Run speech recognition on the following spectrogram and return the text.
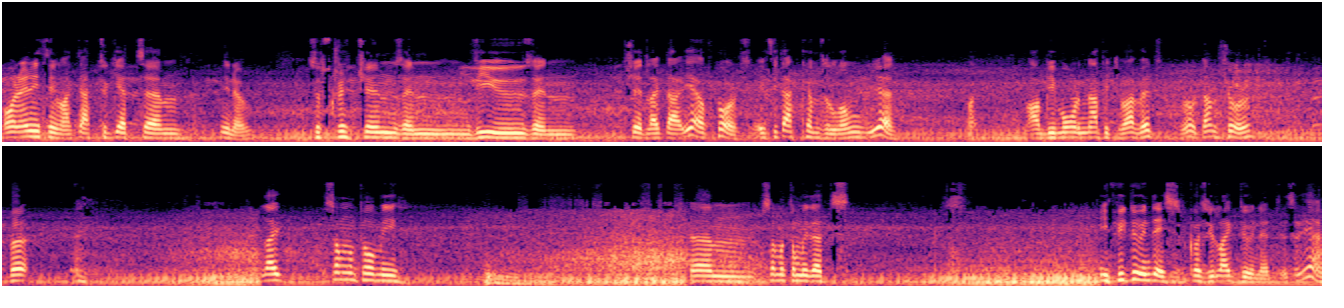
or anything like that to get um, you know subscriptions and views and shit like that. Yeah, of course. If that comes along, yeah, I'll be more than happy to have it. No, damn sure. But like someone told me, um, someone told me that if you're doing this, it's because you like doing it. I said, yeah,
